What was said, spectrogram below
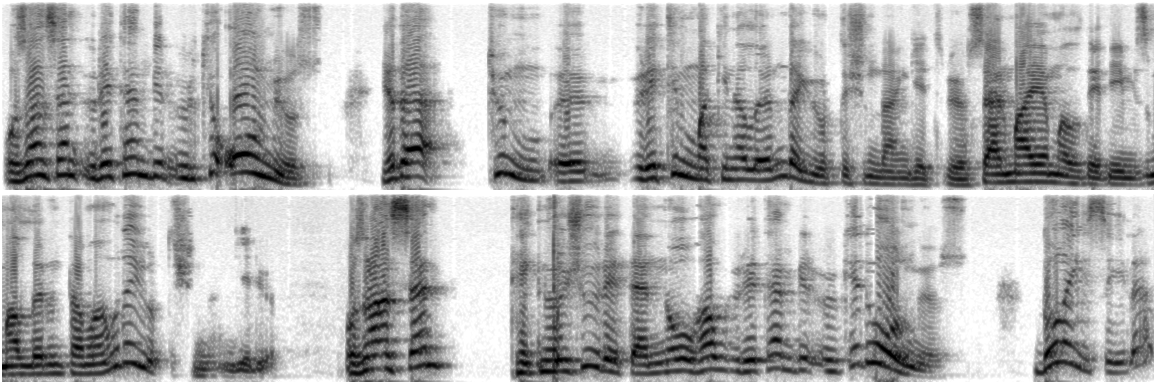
O zaman sen üreten bir ülke olmuyorsun. Ya da tüm e, üretim makinalarını da yurt dışından getiriyor. Sermaye malı dediğimiz malların tamamı da yurt dışından geliyor. O zaman sen teknoloji üreten, know-how üreten bir ülke de olmuyorsun. Dolayısıyla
